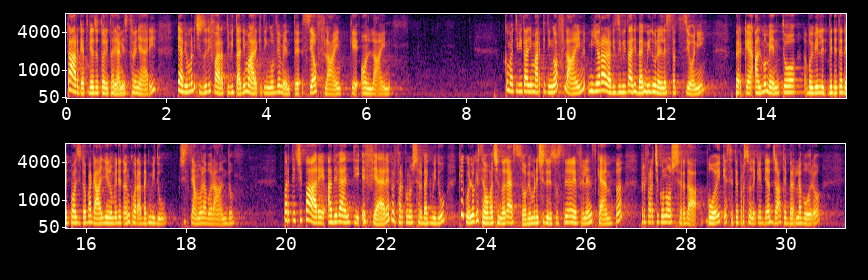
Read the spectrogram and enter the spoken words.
Target viaggiatori italiani e stranieri e abbiamo deciso di fare attività di marketing ovviamente sia offline che online. Come attività di marketing offline, migliorare la visibilità di Bang Me nelle stazioni, perché al momento voi vedete deposito bagagli e non vedete ancora Bag Me ci stiamo lavorando partecipare ad eventi e fiere per far conoscere Bag Me Do, che è quello che stiamo facendo adesso. Abbiamo deciso di sostenere il Freelance Camp per farci conoscere da voi, che siete persone che viaggiate per lavoro,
